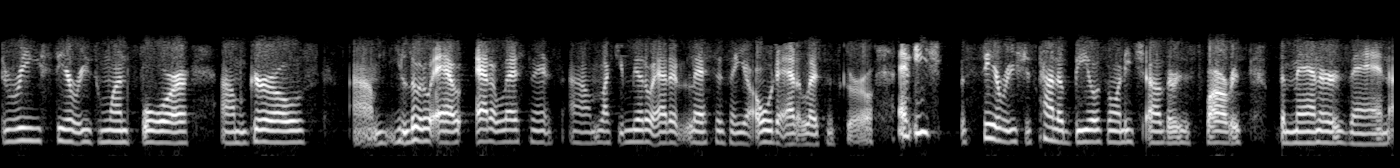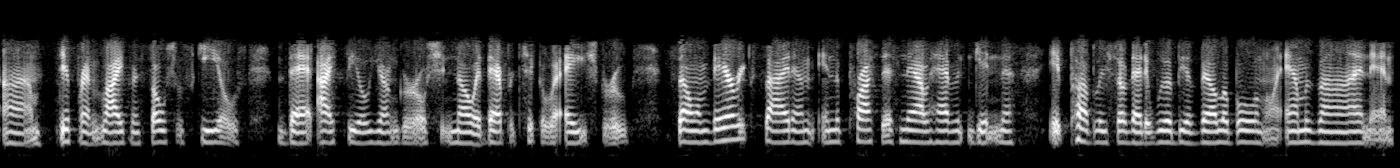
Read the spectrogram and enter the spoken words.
three series: one for um, girls, um, your little ad- adolescents, um, like your middle adolescents and your older adolescents, girl. And each series just kind of builds on each other as far as the manners and um, different life and social skills that I feel young girls should know at that particular age group. So I'm very excited. I'm in the process now of having getting it published so that it will be available on Amazon and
